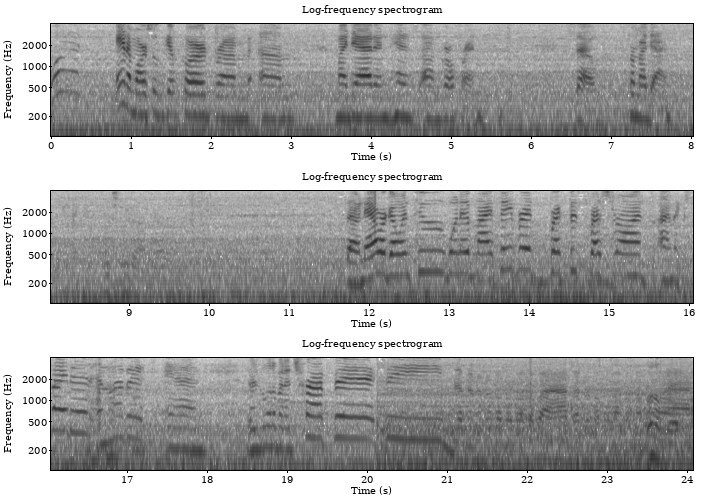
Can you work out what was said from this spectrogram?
what? And a Marshall's gift card from um, my dad and his um, girlfriend. So, for my dad. So now we're going to one of my favorite breakfast restaurants. I'm excited and love it. And there's a little bit of traffic. See. A little bit.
